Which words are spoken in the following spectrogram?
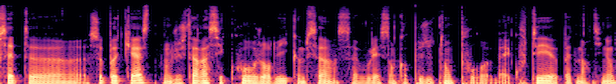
Cette, euh, ce podcast, donc je vais faire assez court aujourd'hui, comme ça, ça vous laisse encore plus de temps pour euh, bah, écouter euh, Pat Martino.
